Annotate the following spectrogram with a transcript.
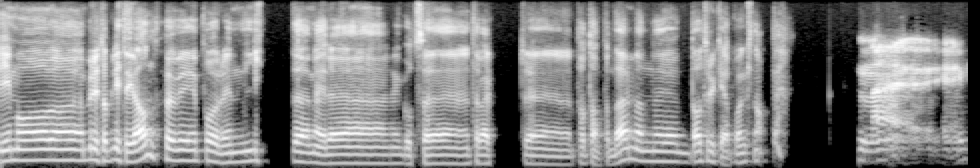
vi må bryte opp litt grann, før vi får inn litt eh, mer godse til etter hvert eh, på tampen der. Men eh, da trykker jeg på en knapp, jeg. Nei.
